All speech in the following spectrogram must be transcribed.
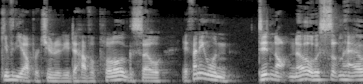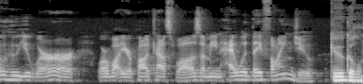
give you the opportunity to have a plug. So if anyone did not know somehow who you were or or what your podcast was, I mean, how would they find you? Google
